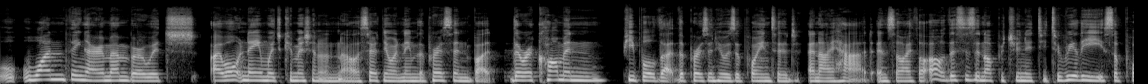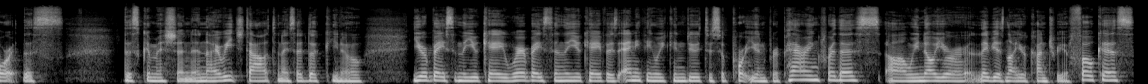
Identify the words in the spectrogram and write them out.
one thing I remember, which I won't name which commission, and I certainly won't name the person, but there were common people that the person who was appointed and I had, and so I thought, oh, this is an opportunity to really support this this commission. And I reached out and I said, look, you know, you're based in the UK, we're based in the UK. If there's anything we can do to support you in preparing for this, uh, we know your Libya is not your country of focus.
